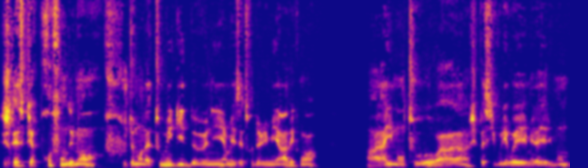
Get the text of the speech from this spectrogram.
Je respire profondément. Je demande à tous mes guides de venir, mes êtres de lumière avec moi. Voilà, ils m'entourent. Voilà, je sais pas si vous les voyez, mais là il y a du monde.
